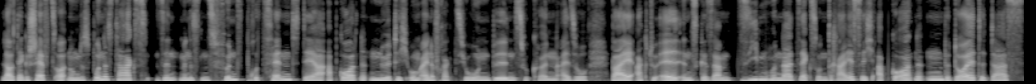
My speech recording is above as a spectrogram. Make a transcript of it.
Laut der Geschäftsordnung des Bundestags sind mindestens fünf Prozent der Abgeordneten nötig, um eine Fraktion bilden zu können. Also bei aktuell insgesamt 736 Abgeordneten bedeutet das,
